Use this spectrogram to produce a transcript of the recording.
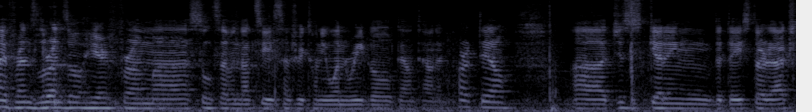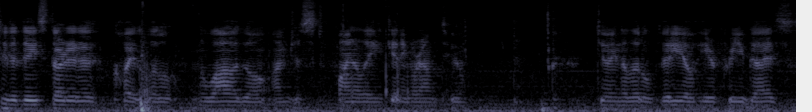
Hi friends, Lorenzo here from uh, Soul7.ca Century 21 Regal downtown in Parkdale. Uh, just getting the day started. Actually, the day started uh, quite a little a while ago. I'm just finally getting around to doing a little video here for you guys.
